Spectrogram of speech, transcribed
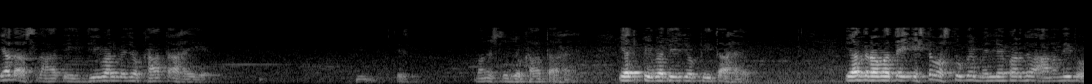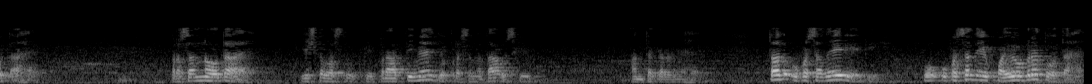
यद स्नाति जीवन में जो खाता है ये मनुष्य जो खाता है, यद पिबती जो पीता है यद रमते इष्ट वस्तु के मिलने पर जो आनंदित होता है, प्रसन्न होता है, इष्ट वस्तु की प्राप्ति में जो प्रसन्नता उसकी अंतकरण में है। तद उपसदय रहती वो उपसद एक पयोव्रत होता है।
